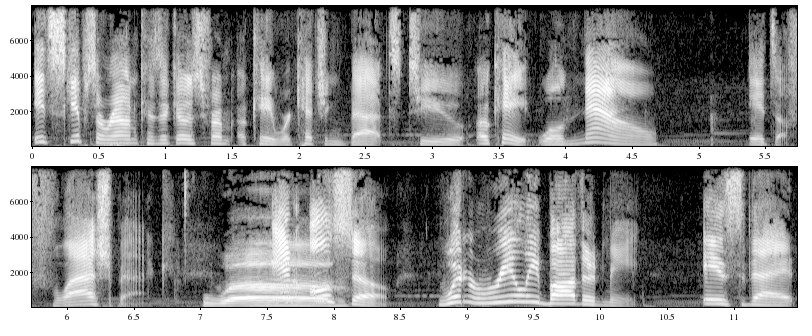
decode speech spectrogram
it skips around because it goes from okay, we're catching bats to okay, well now it's a flashback. Whoa. And also, what really bothered me is that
